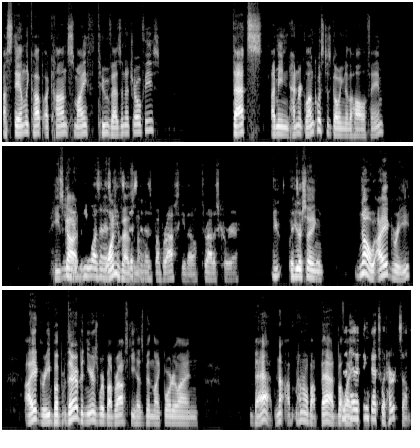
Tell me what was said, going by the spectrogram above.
a Stanley Cup, a Conn Smythe, two Vezina trophies. That's, I mean, Henrik Lundqvist is going to the Hall of Fame. He's yeah, got but he wasn't as one consistent Vezina. as Bobrovsky though throughout his career. you. It's You're saying, no, I agree, I agree, but there have been years where Bobrovsky has been like borderline bad. Not, I don't know about bad, but And like I think that's what hurts him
